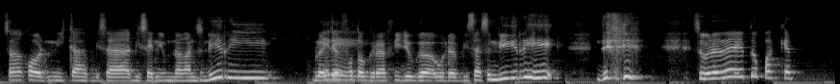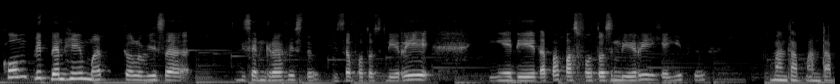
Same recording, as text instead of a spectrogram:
Misalnya kalau nikah bisa desain undangan sendiri, belajar Ini. fotografi juga udah bisa sendiri. Jadi sebenarnya itu paket komplit dan hemat kalau bisa desain grafis tuh bisa foto sendiri ngedit apa pas foto sendiri kayak gitu. Mantap mantap.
